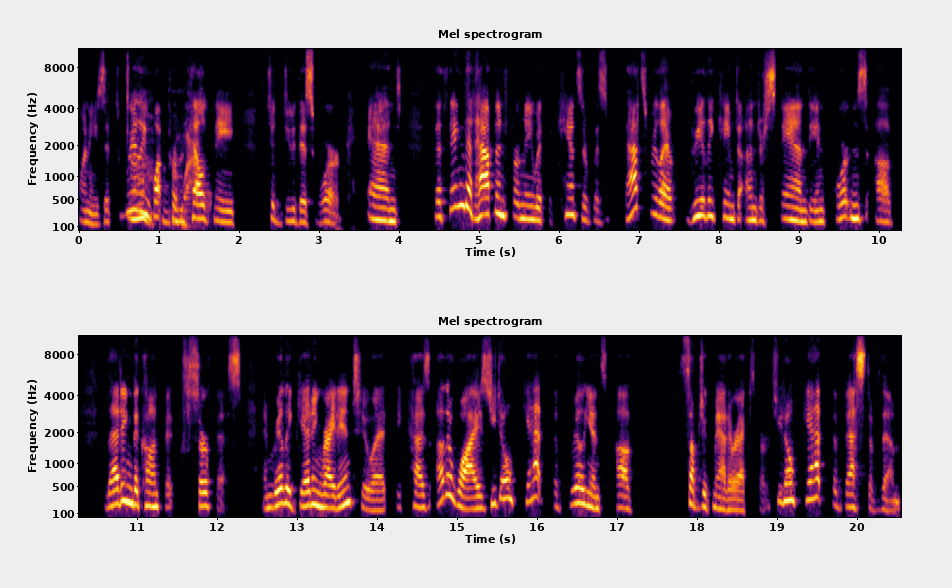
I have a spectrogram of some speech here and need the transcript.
20s. It's really Oh, what wow. propelled me to do this work. And the thing that happened for me with the cancer was that's really I really came to understand the importance of letting the conflict surface and really getting right into it because otherwise you don't get the brilliance of subject matter experts. You don't get the best of them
